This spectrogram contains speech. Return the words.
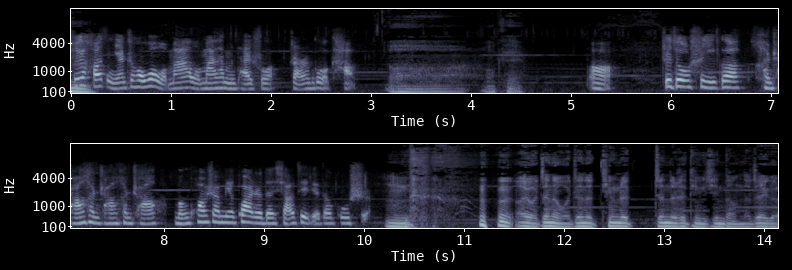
所以好几年之后问我妈，我妈他们才说找人给我看。啊，OK，啊，这就是一个很长很长很长门框上面挂着的小姐姐的故事。嗯。哎呦，真的，我真的听着真的是挺心疼的。这个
